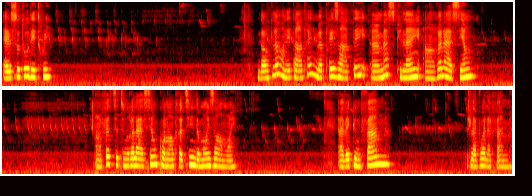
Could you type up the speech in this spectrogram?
Elle s'auto-détruit. Donc là, on est en train de me présenter un masculin en relation. En fait, c'est une relation qu'on entretient de moins en moins. Avec une femme, je la vois la femme.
